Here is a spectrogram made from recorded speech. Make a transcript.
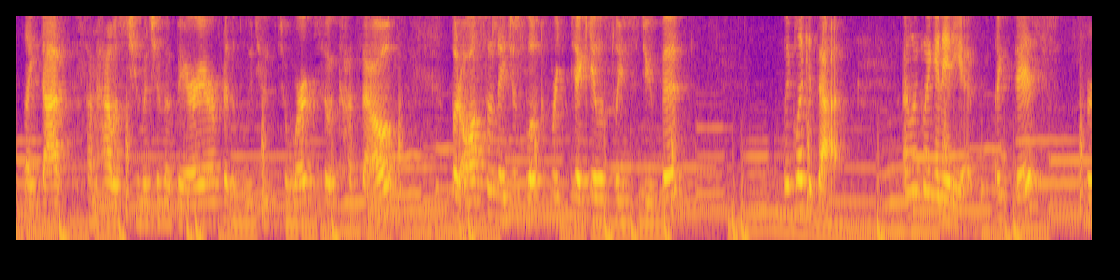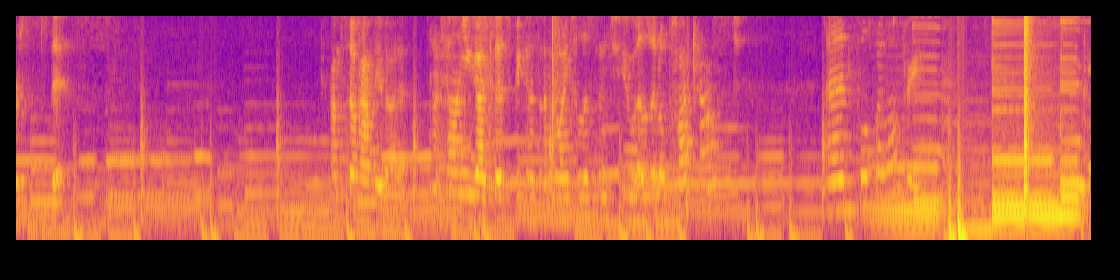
like that somehow is too much of a barrier for the Bluetooth to work, so it cuts out. But also, they just look ridiculously stupid. Like, look at that. I look like an idiot. Like this versus this. I'm so happy about it. I'm telling you guys this because I'm going to listen to a little podcast and fold my laundry. Liz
